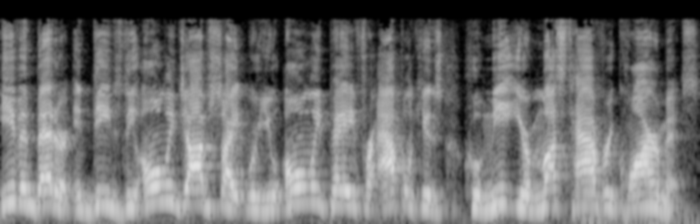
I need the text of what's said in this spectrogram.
Even better, Indeed's the only job site where you only pay for applicants who meet your must have requirements.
